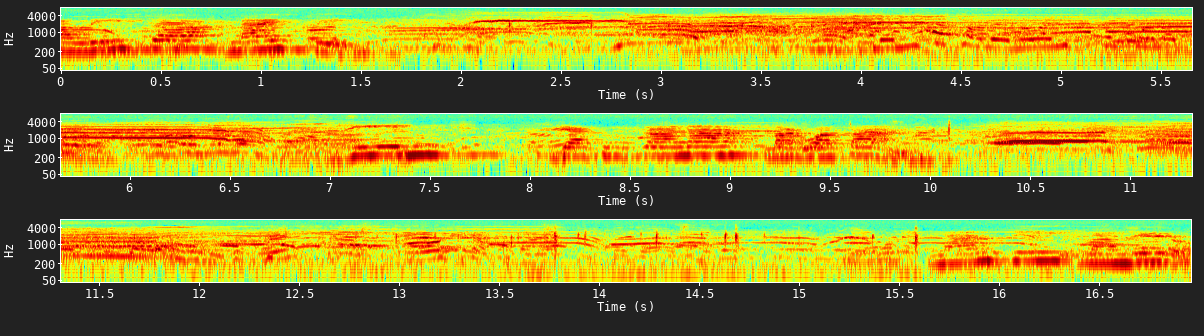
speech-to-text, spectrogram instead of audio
Alicia Nicey. Jean Yakusana Laguatan. Nancy Landero.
